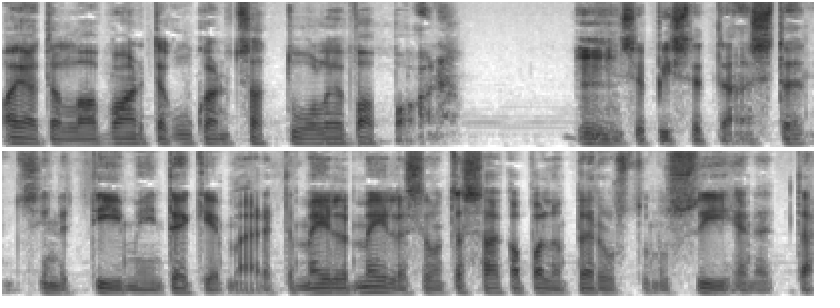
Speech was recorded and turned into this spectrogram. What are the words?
ajatellaan vaan, että kuka nyt sattuu olemaan vapaana. Mm. Niin se pistetään sitä sinne tiimiin tekemään. Että meillä, meillä se on tässä aika paljon perustunut siihen, että,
